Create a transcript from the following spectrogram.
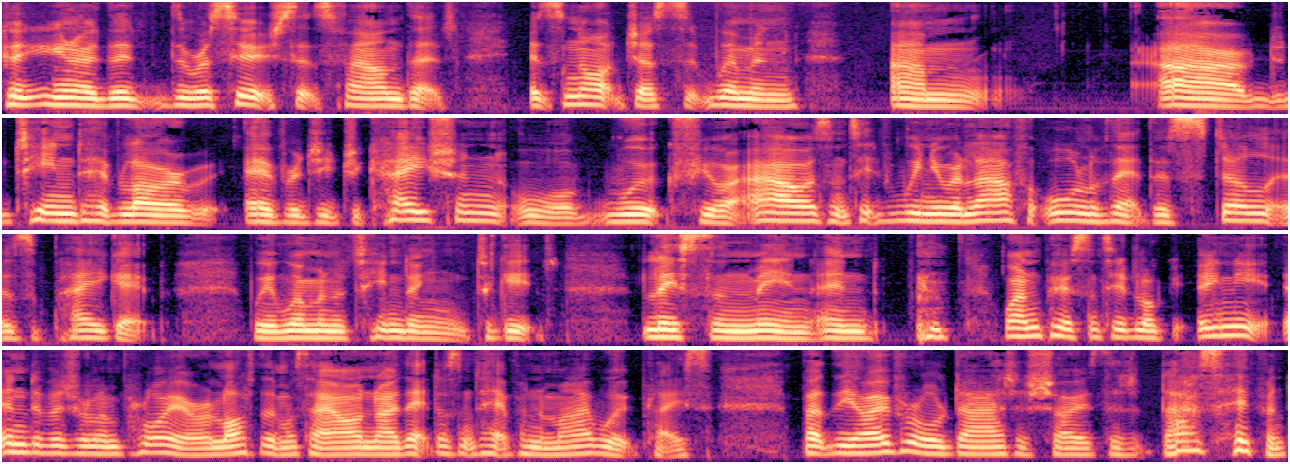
'Cause, You know, the the research that's found that it's not just that women. Um, are, tend to have lower average education or work fewer hours. And when you allow for all of that, there still is a pay gap where women are tending to get less than men. And one person said, look, any individual employer, a lot of them will say, oh, no, that doesn't happen in my workplace. But the overall data shows that it does happen.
